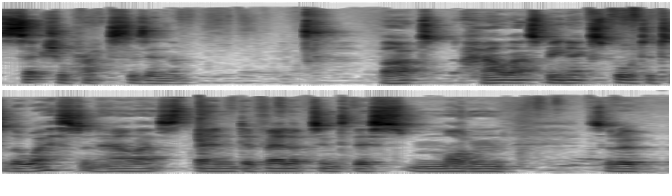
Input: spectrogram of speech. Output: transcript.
sexual practices in them. But how that's been exported to the West and how that's then developed into this modern sort of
